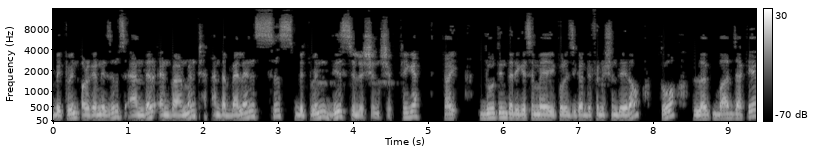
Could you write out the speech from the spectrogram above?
between organisms and their environment and the balances between this relationship ठीक है? दो तीन तरीके से मैं इकोलॉजी का डेफिनेशन दे रहा हूँ। तो लग, बात जाके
